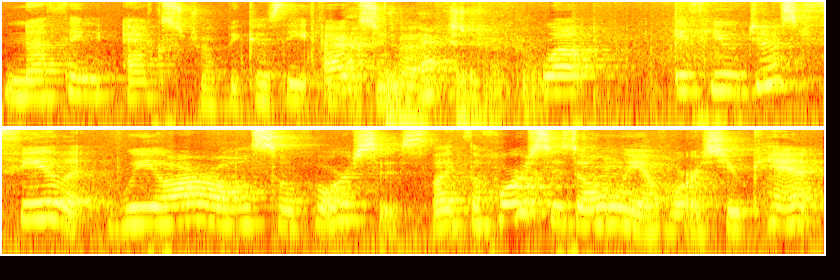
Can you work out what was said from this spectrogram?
Nothing extra, because the extra. Extra. Well, if you just feel it, we are also horses. Like the horse is only a horse. You can't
